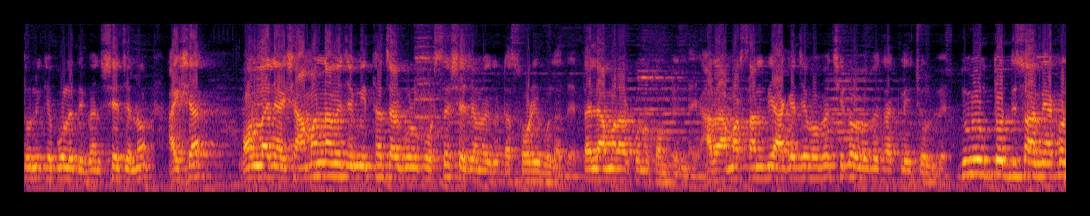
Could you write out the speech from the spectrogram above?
তনিকে বলে দিবেন, সে যেন আইসা অনলাইনে এসে আমার নামে যে মিথ্যাচারগুলো করছে, সে যেন এটা সরি বলে দেয়। তাহলে আমার আর কোনো কমপ্লেন নেই। আর আমার সানবি আগে যেভাবে ছিল ওভাবে থাকলেই চলবে। তুমি উত্তর দিছো, আমি এখন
